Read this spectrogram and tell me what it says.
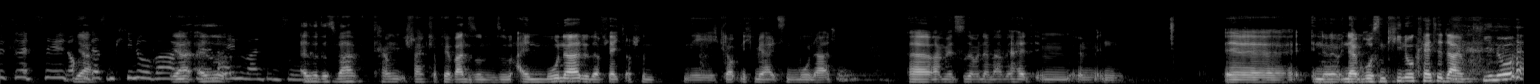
Willst du erzählen, auch Ja. wie das im Kino war Ja, mit der also- Leinwand und so? Also das war, ich glaube, wir waren so, so einen Monat oder vielleicht auch schon, nee, ich glaube nicht mehr als einen Monat, äh, waren wir zusammen und dann waren wir halt im, im, in, äh, in, in der großen Kinokette da im Kino.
